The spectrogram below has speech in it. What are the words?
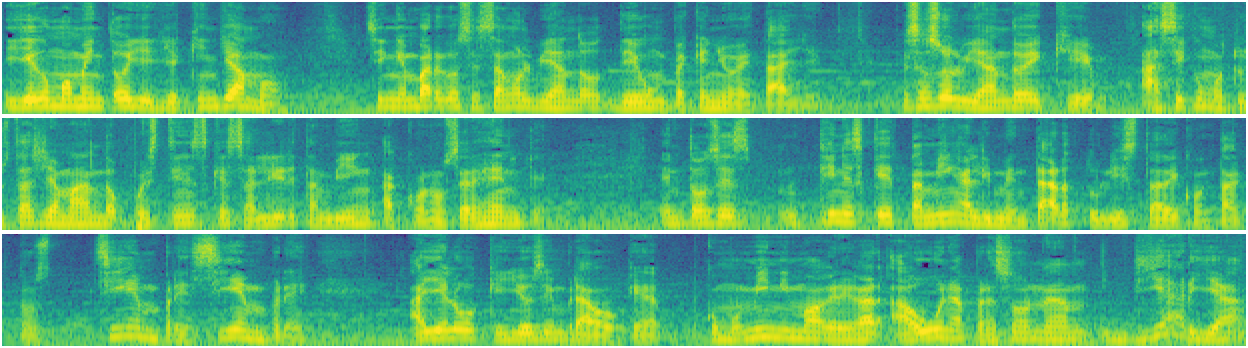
Y llega un momento, oye, ¿y a quién llamo? Sin embargo, se están olvidando de un pequeño detalle. Te estás olvidando de que así como tú estás llamando, pues tienes que salir también a conocer gente. Entonces, tienes que también alimentar tu lista de contactos. Siempre, siempre. Hay algo que yo siempre hago, que como mínimo agregar a una persona diaria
